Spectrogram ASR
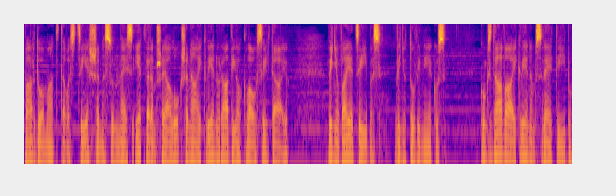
pārdomāt tavas ciešanas, un mēs ietveram šajā lūkšanā ikvienu radio klausītāju, viņu vajadzības, viņu tuviniekus. Kungs dāvā ikvienam svētību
